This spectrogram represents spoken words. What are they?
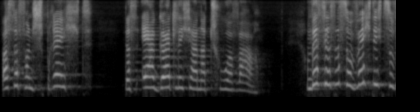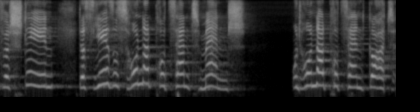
was davon spricht, dass er göttlicher Natur war. Und wisst ihr, es ist so wichtig zu verstehen, dass Jesus 100% Mensch und 100% Gott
